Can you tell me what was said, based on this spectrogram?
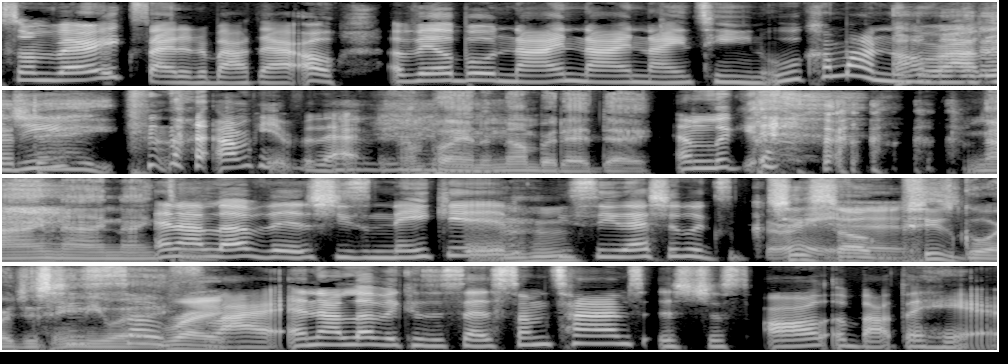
so I'm very excited about that. Oh, available nine nine nineteen. Ooh, come on, I'll buy that numerology. I'm here for that. I'm playing a number that day. And look Nine nine nineteen. and I love this. She's naked. Mhm. You see that? She looks great. She's so Yes. she's gorgeous She's anyway. so Right. fly. And I love it because it says sometimes it's just all about the hair.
